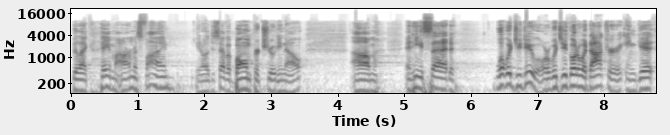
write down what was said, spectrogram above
Be like, hey, my arm is fine. You know, just have a bone protruding out. Um, and he said, what would you do? Or would you go to a doctor and get,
